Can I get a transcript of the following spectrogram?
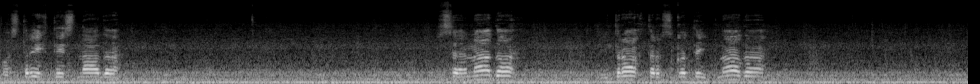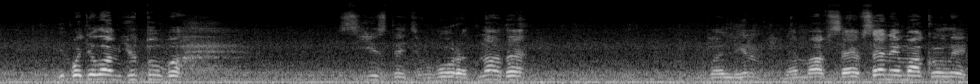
постригтись треба. Все треба. І трактор скотить треба. І по ділам Ютуба з'їздить в город надо. Блін, нема все, все нема коли.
